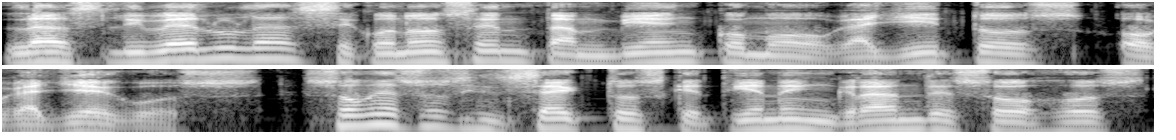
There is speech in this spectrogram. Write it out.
Las libélulas se conocen también como gallitos o gallegos. Son esos insectos que tienen grandes ojos,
